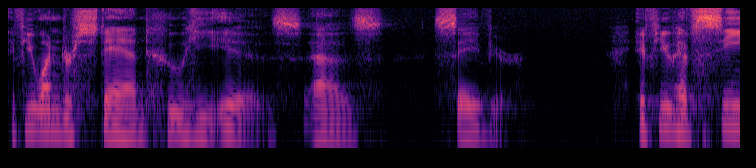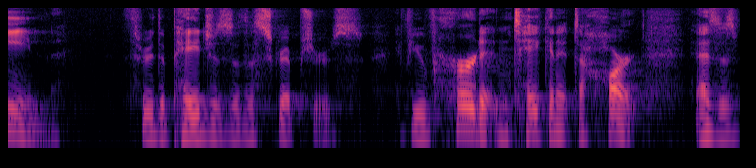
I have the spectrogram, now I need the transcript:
if you understand who he is as Savior, if you have seen through the pages of the Scriptures, if you've heard it and taken it to heart, as is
